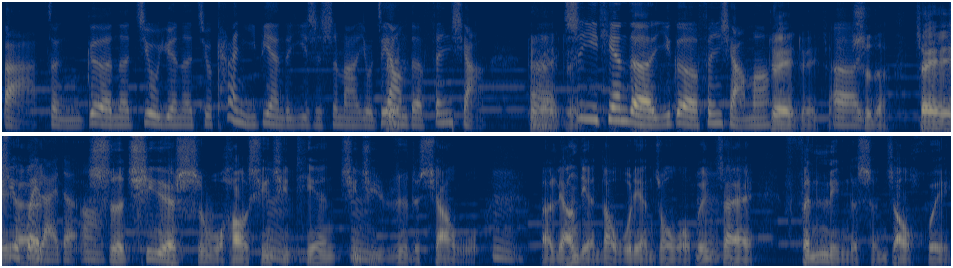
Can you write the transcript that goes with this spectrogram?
把整个呢旧约呢就看一遍的意思是吗？有这样的分享。呃，是一天的一个分享吗？对对，呃，是的，在聚会来的，是七月十五号星期天、星期日的下午，嗯，呃，两点到五点钟，我会在粉岭的神召会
